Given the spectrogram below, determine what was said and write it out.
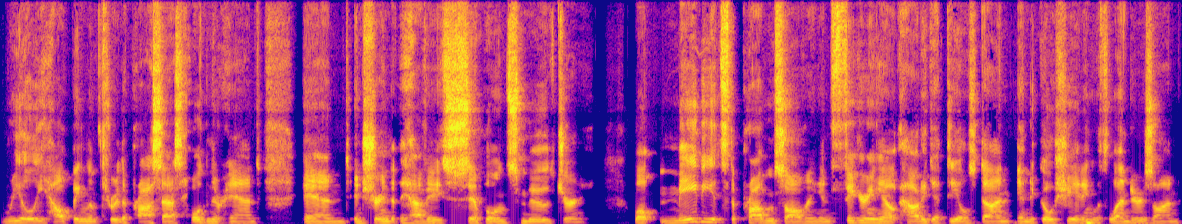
really helping them through the process, holding their hand, and ensuring that they have a simple and smooth journey. Well, maybe it's the problem solving and figuring out how to get deals done and negotiating with lenders on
